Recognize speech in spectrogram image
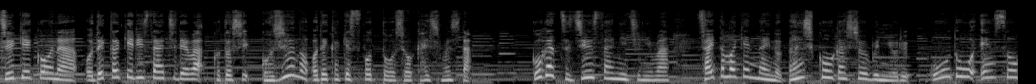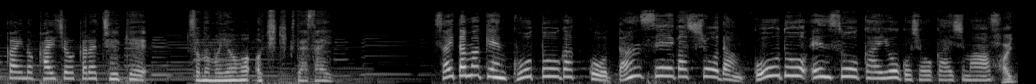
中継コーナーお出かけリサーチでは今年50のお出かけスポットを紹介しました5月13日には埼玉県内の男子校合唱部による合同演奏会の会場から中継。その模様をお聞きください。埼玉県高等学校男性合唱団合同演奏会をご紹介します、はい、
